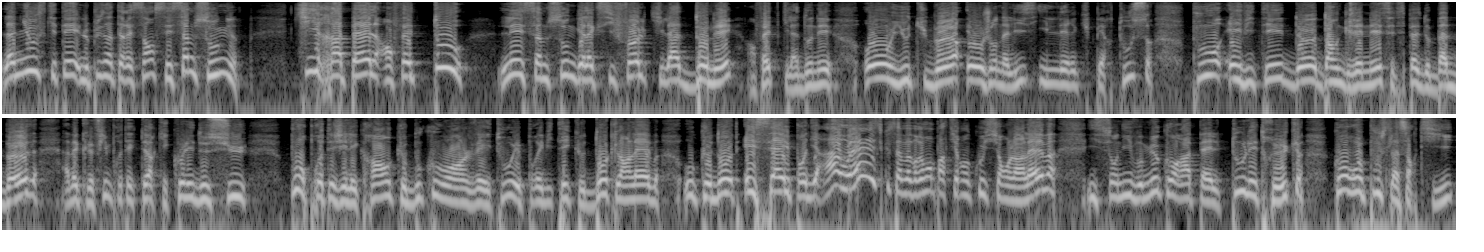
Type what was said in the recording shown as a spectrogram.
la news qui était le plus intéressant, c'est Samsung qui rappelle en fait tout les Samsung Galaxy Fold qu'il a donné, en fait, qu'il a donné aux youtubeurs et aux journalistes, il les récupère tous pour éviter de d'engrainer cette espèce de bad buzz avec le film protecteur qui est collé dessus pour protéger l'écran, que beaucoup ont enlevé et tout, et pour éviter que d'autres l'enlèvent ou que d'autres essayent pour dire ah ouais, est-ce que ça va vraiment partir en couille si on l'enlève? Ils se sont dit vaut mieux qu'on rappelle tous les trucs, qu'on repousse la sortie,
